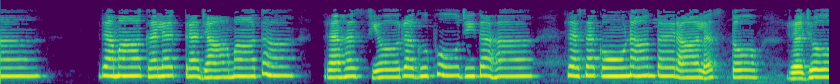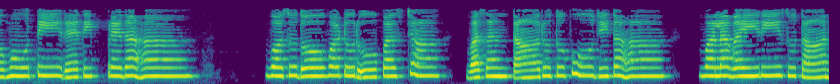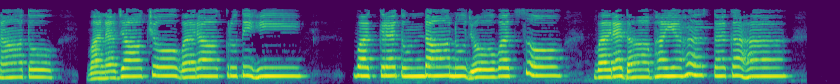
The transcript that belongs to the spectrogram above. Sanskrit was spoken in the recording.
रमाकलत्रजामाता रहस्यो रघुपूजितः। रसकोणान्तरालस्तो रजो मूर्तिरतिप्रदः। वसुदो वटुरूपश्च वसन्ताऋतुपूजितः वलवैरीसुतानातो वनजाक्षो वराकृतिः। वक्रतुण्डानुजो वत्सो वरदाभयहस्तकः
